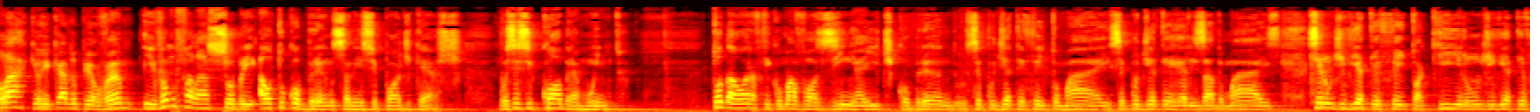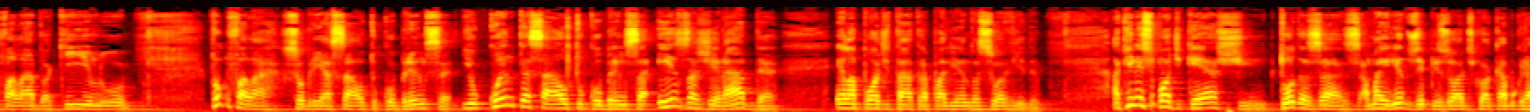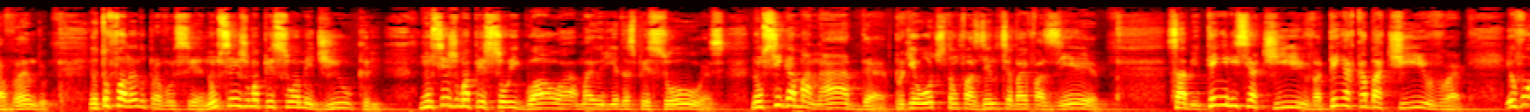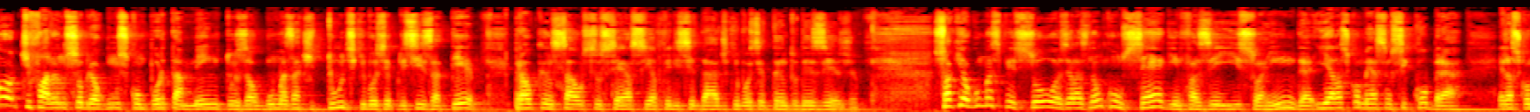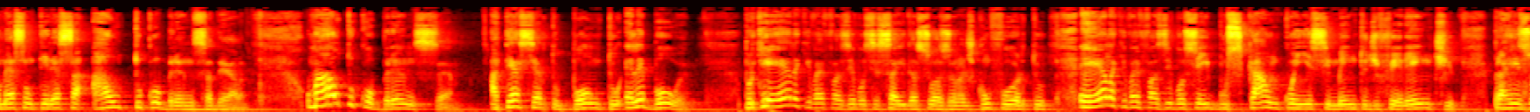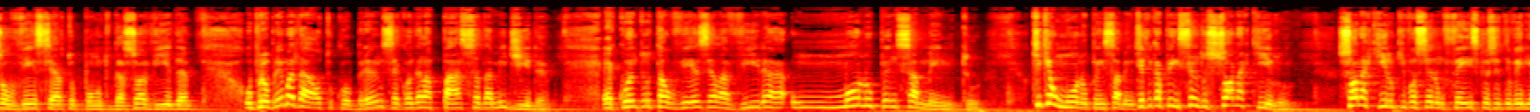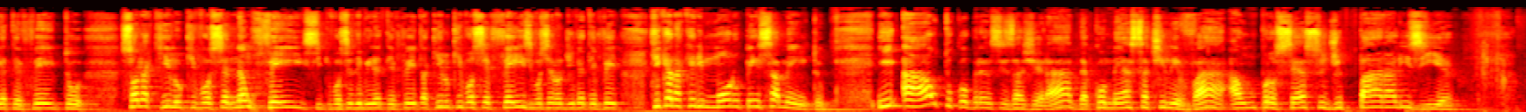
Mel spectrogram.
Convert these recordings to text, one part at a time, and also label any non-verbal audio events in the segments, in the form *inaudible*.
Olá, aqui é o Ricardo Piovan e vamos falar sobre autocobrança nesse podcast. Você se cobra muito? Toda hora fica uma vozinha aí te cobrando. Você podia ter feito mais, você podia ter realizado mais, você não devia ter feito aquilo, não devia ter falado aquilo. Vamos falar sobre essa autocobrança e o quanto essa autocobrança exagerada ela pode estar tá atrapalhando a sua vida. Aqui nesse podcast, todas as a maioria dos episódios que eu acabo gravando, eu tô falando para você, não seja uma pessoa medíocre, não seja uma pessoa igual à maioria das pessoas, não siga a manada, porque outros estão fazendo, você vai fazer. Sabe, tem iniciativa, tem acabativa. Eu vou te falando sobre alguns comportamentos, algumas atitudes que você precisa ter para alcançar o sucesso e a felicidade que você tanto deseja. Só que algumas pessoas elas não conseguem fazer isso ainda e elas começam a se cobrar, elas começam a ter essa autocobrança dela. Uma autocobrança, até certo ponto, ela é boa. Porque é ela que vai fazer você sair da sua zona de conforto, é ela que vai fazer você ir buscar um conhecimento diferente para resolver certo ponto da sua vida. O problema da autocobrança é quando ela passa da medida. É quando talvez ela vira um monopensamento. O que é um monopensamento? Você fica pensando só naquilo só naquilo que você não fez, que você deveria ter feito, só naquilo que você não fez e que você deveria ter feito, aquilo que você fez e você não devia ter feito, fica naquele monopensamento. E a autocobrança exagerada começa a te levar a um processo de paralisia.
